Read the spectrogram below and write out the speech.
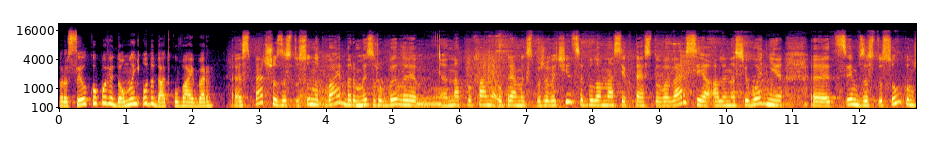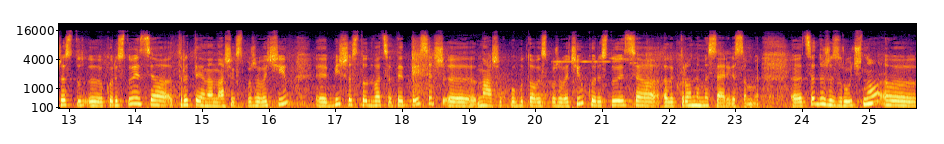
розсилку повідомлень у додатку Viber. Е, Спершу застосунок Viber ми зробили на прохання окремих споживачів. Це була в нас як тестова версія, але на сьогодні е, цим застосунком вже е, користується третина наших споживачів. Е, Більше 120 тисяч е, наших побутових споживачів користуються електронними сервісами. Е, Це дуже зручно, е,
